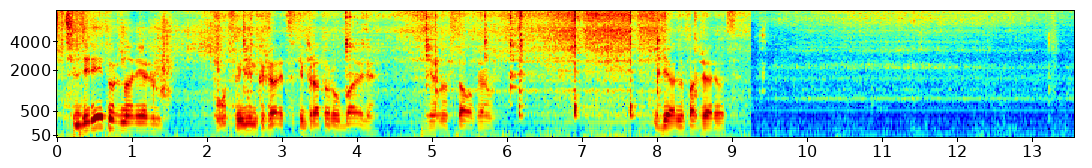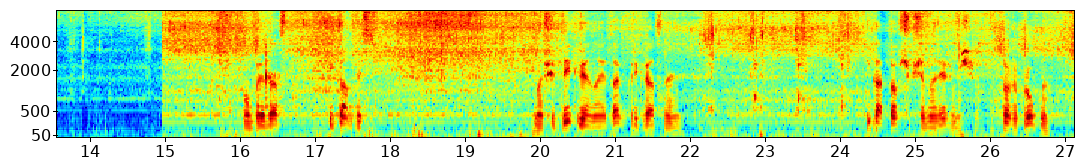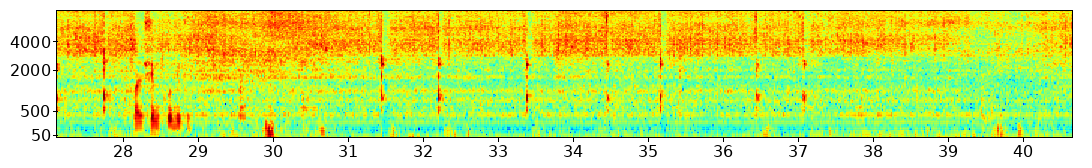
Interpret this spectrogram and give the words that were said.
Сельдерей тоже нарежем. Вот свининка жарится, температуру убавили. И она стала прям идеально поджариваться. Он придаст пикантность нашей тыкве, она и так прекрасная. И картошечку еще нарежем еще. Тоже крупно. большим кубиком.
